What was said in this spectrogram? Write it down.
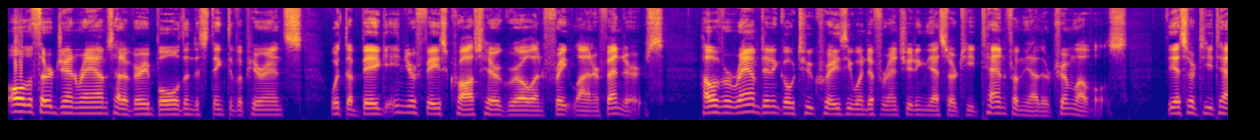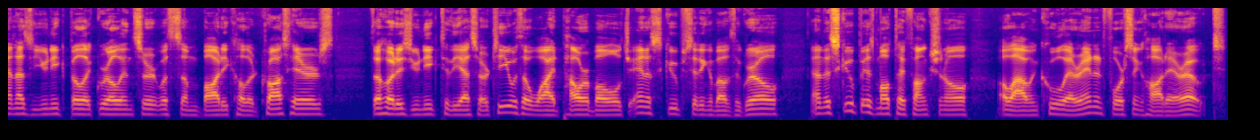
All the third gen Rams had a very bold and distinctive appearance, with the big in-your-face crosshair grille and Freightliner fenders. However, Ram didn't go too crazy when differentiating the SRT-10 from the other trim levels. The SRT-10 has a unique billet grille insert with some body-colored crosshairs, the hood is unique to the SRT with a wide power bulge and a scoop sitting above the grille, and the scoop is multifunctional, allowing cool air in and forcing hot air out.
